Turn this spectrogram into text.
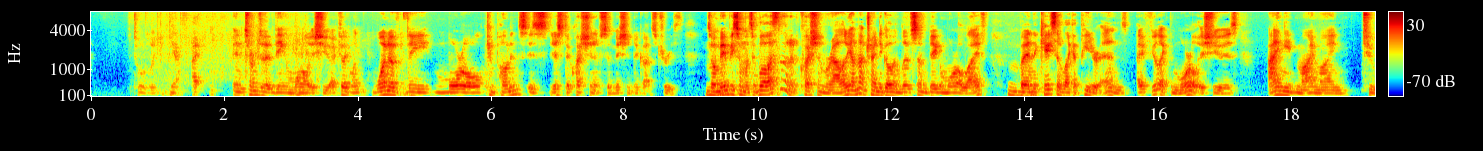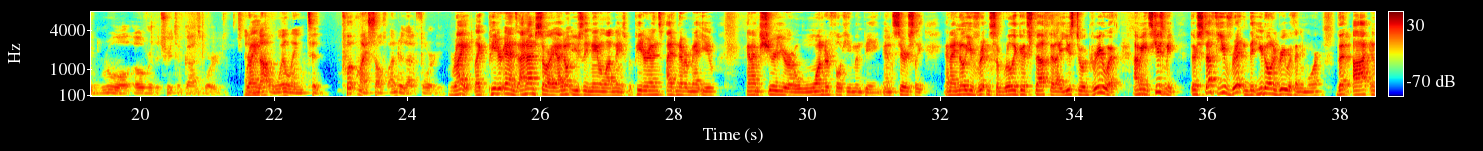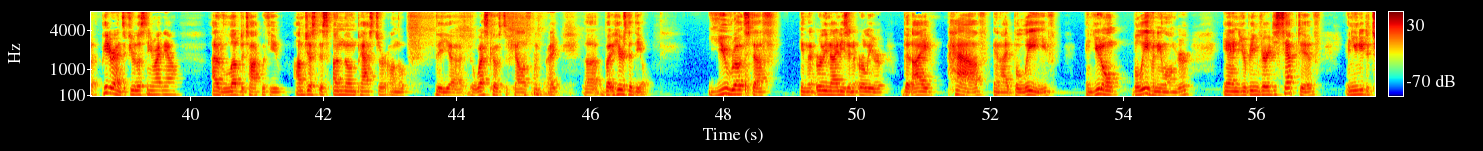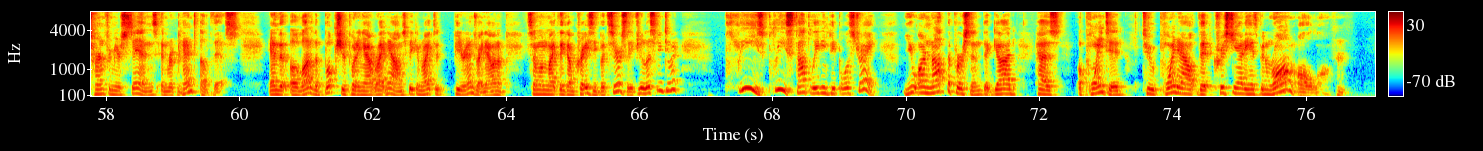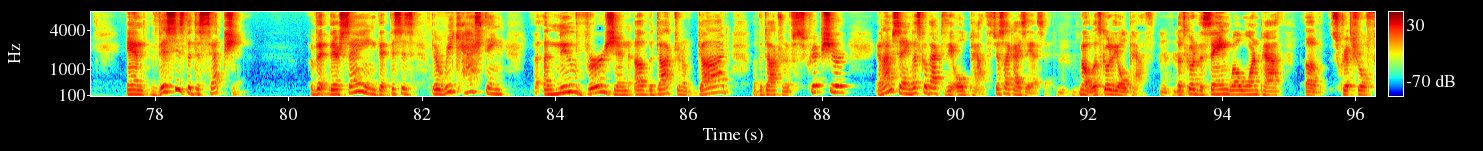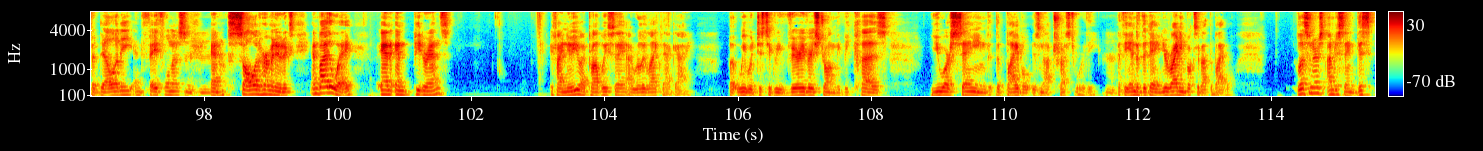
Totally. Yeah. I, in terms of it being a moral issue, I feel like one one of the moral components is just the question of submission to God's truth. So Mhm. maybe someone said, "Well, that's not a question of morality. I'm not trying to go and live some big immoral life." Mhm. But in the case of like a Peter Enns, I feel like the moral issue is I need my mind to rule over the truth of God's word. And Right. I'm not willing to put myself under that authority. right, like Peter Enns, and I'm sorry, I don't usually name a lot of names, but Peter Enns, I've never met you, and I'm sure you're a wonderful human being. And seriously, and I know you've written some really good stuff that I used to agree with. I mean, excuse me, there's stuff you've written that you don't agree with anymore. That I, Peter Enns, if you're listening right now, I would love to talk with you. I'm just this unknown pastor on the the uh, the west coast of California, right? Uh, but here's the deal: you wrote stuff in the early '90s and earlier that I have and I believe, and you don't believe any longer, and you're being very deceptive, and you need to turn from your sins and repent of this. And the, a lot of the books you're putting out right now, I'm speaking right to Peter Enns right now, and I'm, someone might think I'm crazy, but seriously, if you're listening to it, please, please stop leading people astray. You are not the person that God has appointed to point out that Christianity has been wrong all along. Hmm. And this is the deception that they're saying that this is, they're recasting a- new version of the doctrine of God, of the doctrine of Scripture. And I'm saying, let's go back to the old path, just like Isaiah said. Mhm. No, let's go to the old path. Mhm. Let's go to the same well worn path of scriptural fidelity and faithfulness Mhm. and solid hermeneutics. And by the way, and, and Peter Enns, if I knew you, I'd probably say I really like that guy. But we would disagree very, very strongly because you are saying that the Bible is not trustworthy Mhm. at the end of the day. And you're writing books about the Bible. Listeners, I'm just saying this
